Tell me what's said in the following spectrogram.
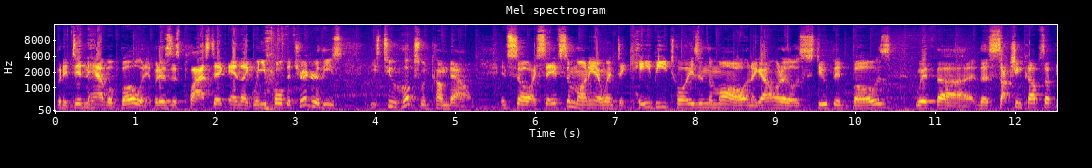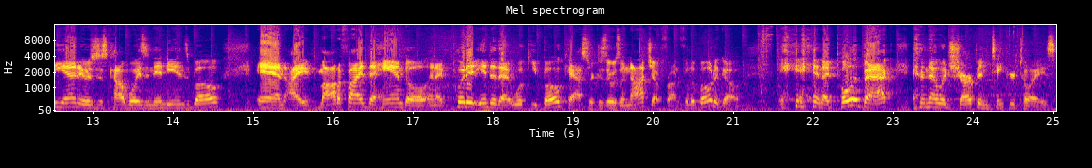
but it didn't have a bow in it. But it was this plastic, and like when you pulled the trigger, these these two hooks would come down. And so I saved some money. I went to KB Toys in the mall, and I got one of those stupid bows with uh, the suction cups at the end. It was just Cowboys and Indians bow, and I modified the handle and I put it into that Wookiee bowcaster because there was a notch up front for the bow to go. And I'd pull it back, and then I would sharpen Tinker Toys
